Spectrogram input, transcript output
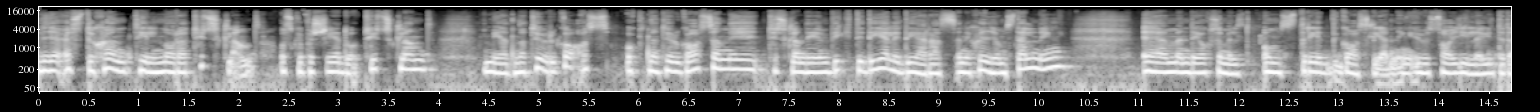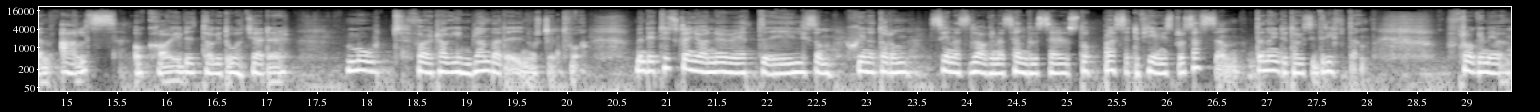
via Östersjön till norra Tyskland och ska förse då Tyskland med naturgas. Och naturgasen i Tyskland är en viktig del i deras energiomställning. Eh, men det är också en väldigt omstridd gasledning. USA gillar ju inte den alls och har ju vidtagit åtgärder mot företag inblandade i Nord Stream 2. Men det Tyskland gör nu är att eh, liksom, i liksom skenet av de senaste dagarnas händelser stoppar certifieringsprocessen. Den har inte tagits i driften. Frågan är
